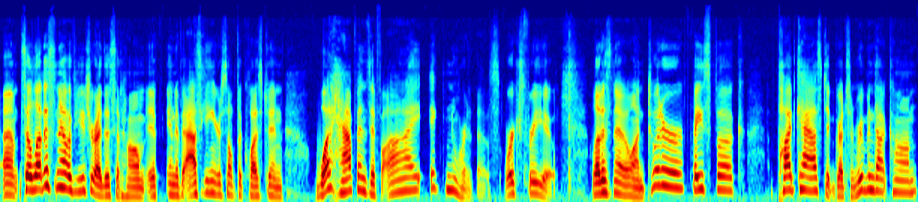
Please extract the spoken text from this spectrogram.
Um, so let us know if you tried this at home, if and if asking yourself the question, what happens if I ignore this, works for you. Let us know on Twitter, Facebook, podcast at gretchenrubin.com,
